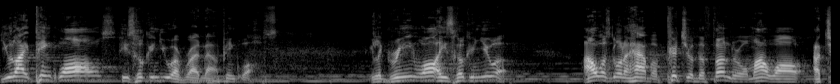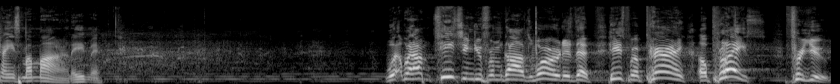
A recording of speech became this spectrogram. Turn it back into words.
You like pink walls? He's hooking you up right now, pink walls. The green wall, he's hooking you up. I was going to have a picture of the thunder on my wall. I changed my mind. Amen. what, what I'm teaching you from God's word is that he's preparing a place for you.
